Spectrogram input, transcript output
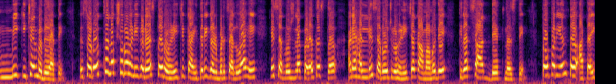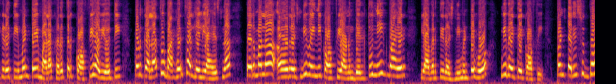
मी किचनमध्ये जाते. सरोजचं लक्ष रोहिणीकडे असतं. रोहिणीची काहीतरी गडबड चालू आहे हे सरोजला कळत असतं. आणि हल्ली सरोज रोहिणीच्या कामामध्ये तिला साथ देत नसते. तोपर्यंत आता इकडे ती म्हणते मला खरं तर कॉफी हवी होती पण कला तू बाहेर चाललेली आहेस ना? तर मला रजनी वहिनी कॉफी आणून देईल. तू निघ बाहेर यावरती रजनी म्हणते हो मी देते कॉफी पण तरी सुद्धा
